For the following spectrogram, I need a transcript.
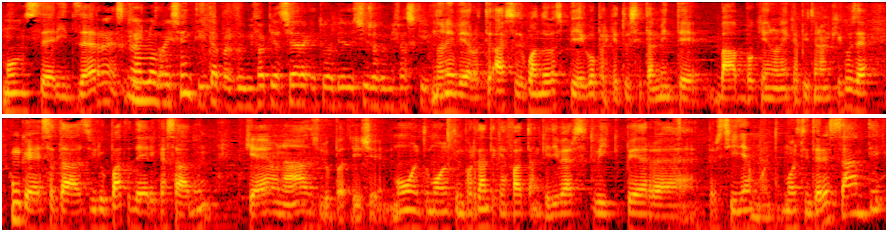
Monsterizzer scritto. non l'ho mai sentita per cui mi fa piacere che tu abbia deciso che mi fa schifo non è vero adesso quando lo spiego perché tu sei talmente babbo che non hai capito neanche cos'è comunque è stata sviluppata da Erika Sadun che è una sviluppatrice molto molto importante che ha fatto anche diversi tweak per, eh, per Cilia molto, molto interessanti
